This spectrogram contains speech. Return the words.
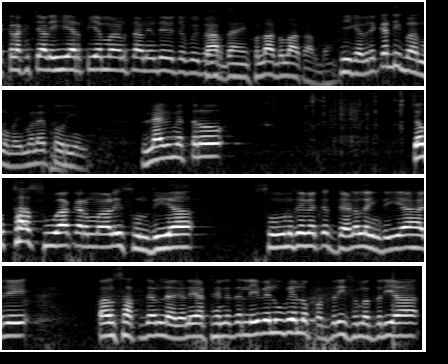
1 ਲੱਖ 40 ਹਜ਼ਾਰ ਰੁਪਇਆ ਮਾਨਤਾਨੇ ਦੇ ਵਿੱਚ ਕੋਈ ਬਾਈ। ਕਰਦਾ ਜੀ ਖੁੱਲਾ ਡੁੱਲਾ ਕਰਦਾ ਠੀਕ ਆ ਵੀਰੇ ਕੱਢੀ ਬਾਹਰ ਨੂੰ ਬਾਈ ਮੜੇ ਤੋਰੀ ਨੂੰ ਲੈ ਵੀ ਮਿੱਤਰੋ ਚੌਥਾ ਸੂਆ ਕਰਮ ਵਾਲੀ ਸੁੰਦੀ ਆ ਸੂਣ ਦੇ ਵਿੱਚ ਦਿਨ ਲੈਂਦੀ ਆ ਹਜੇ। 5-7 ਦਿਨ ਲੈ ਜਾਣੇ ਅੱਠੇ ਨੇ ਤੇ ਲੇਵੇ ਲੂਵੇ ਲੋ ਪੱਧਰੀ ਸਮੁੰਦਰੀ ਆ।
